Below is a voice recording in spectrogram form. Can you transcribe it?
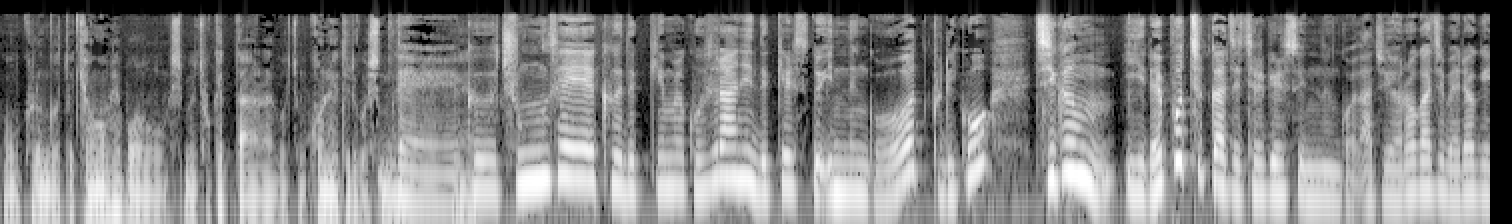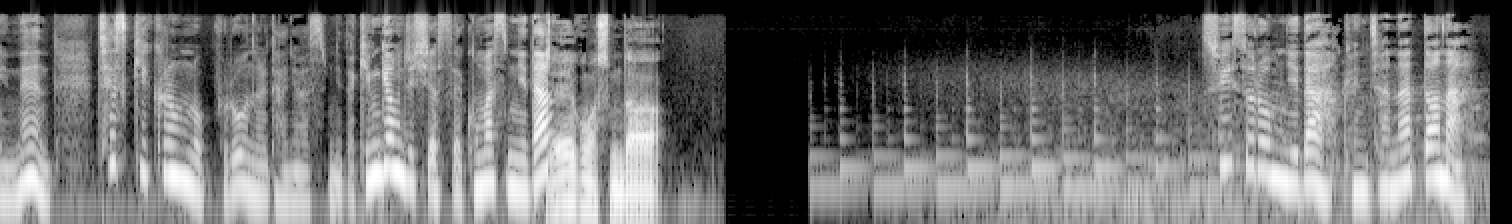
뭐 그런 것도 경험해 보시면 좋겠다라고 좀 권해드리고 싶네요. 네, 네, 그 중세의 그 느낌을 고스란히 느낄 수도 있는 곳 그리고 지금 이 레포츠까지 즐길 수 있는 곳 아주 여러 가지 매력이 있는 체스키 크롱로프로 오늘 다녀왔습니다. 김경주 씨였어요. 고맙습니다. 네, 고맙습니다. 스위스로입니다. 괜찮아 떠나.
